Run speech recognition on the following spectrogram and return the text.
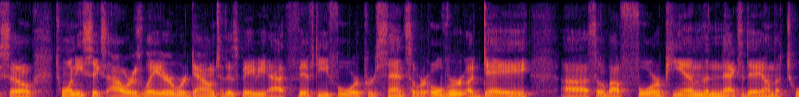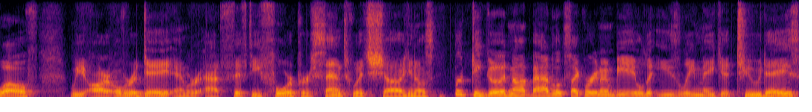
So 26 hours later, we're down to this baby at 54%. So we're over a day. Uh, so about 4 p.m. the next day on the 12th we are over a day and we're at 54%, which, uh, you know, is pretty good, not bad. Looks like we're going to be able to easily make it two days.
